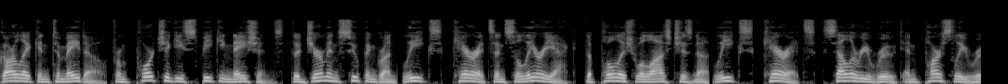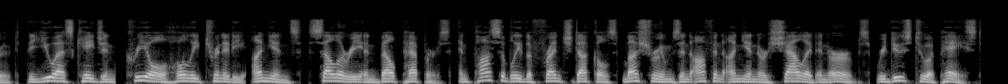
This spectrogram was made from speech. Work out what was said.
garlic and tomato from Portuguese-speaking nations, the German Suppengrün leeks, carrots and celeriac, the Polish włoszczyzna leeks, carrots, celery root and parsley root, the U.S. Cajun, Creole Holy Trinity onions, celery and bell peppers, and possibly the French duxelles mushrooms and often onion or shallot and herbs, reduced to a paste.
